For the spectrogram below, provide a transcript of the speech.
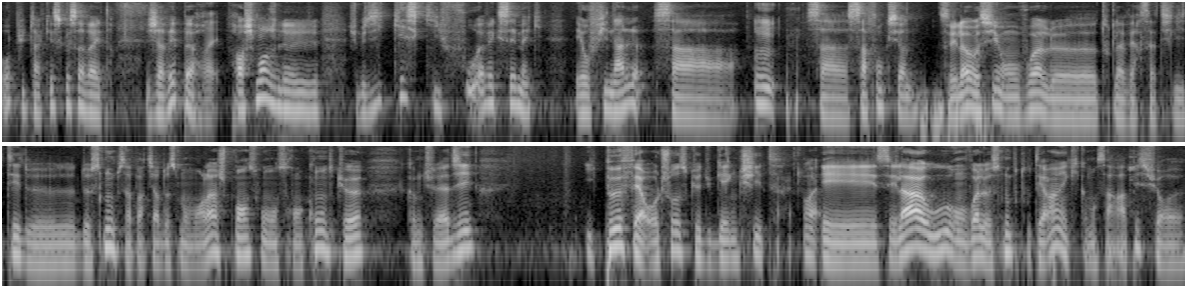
oh putain, qu'est-ce que ça va être? J'avais peur. Ouais. Franchement, je, le- je me dis, qu'est-ce qu'il fout avec ces mecs? Et au final, ça, Mm. ça, ça fonctionne. C'est là aussi où on voit le, toute la versatilité de, de Snoop. C'est à partir de ce moment-là, je pense, où on se rend compte que, comme tu l'as dit, il peut faire autre chose que du gang shit. Ouais. Et c'est là où on voit le Snoop tout terrain et qui commence à rapper sur, euh,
